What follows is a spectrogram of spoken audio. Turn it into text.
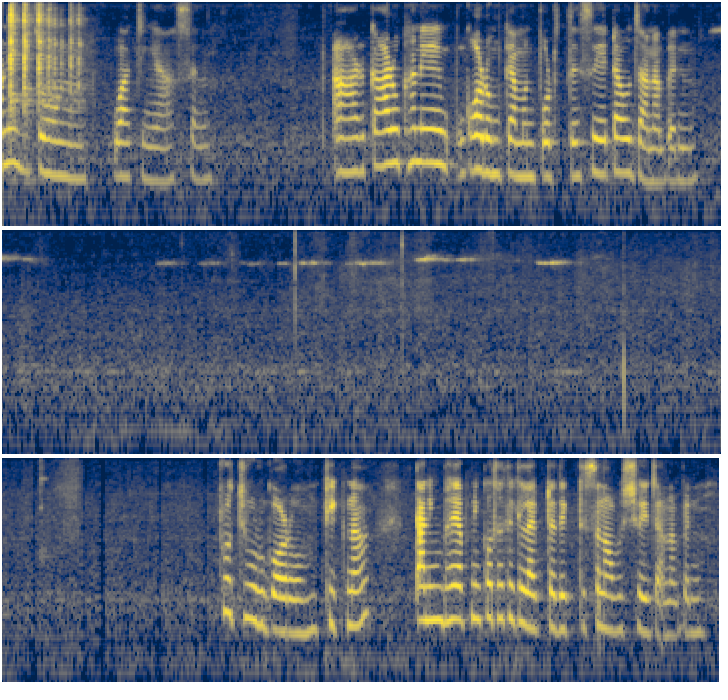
অনেকজন ওয়াচিংয়ে আছেন। আর কার ওখানে গরম কেমন পড়তেছে এটাও জানাবেন। প্রচুর গরম, ঠিক না? তানিম ভাই, আপনি কোথা থেকে লাইভটা দেখতেছেন? অবশ্যই জানাবেন।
